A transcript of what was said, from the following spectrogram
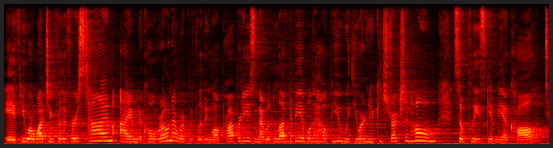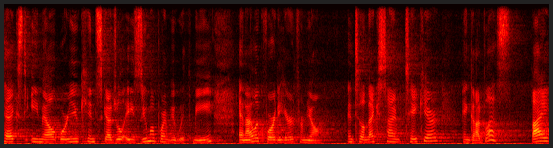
If you are watching for the first time, I am Nicole Roan. I work with Living Well Properties, and I would love to be able to help you with your new construction home. So please give me a call, text, email, or you can schedule a Zoom appointment with me, and I look forward to hearing from y'all. Until next time, take care and God bless. Bye.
